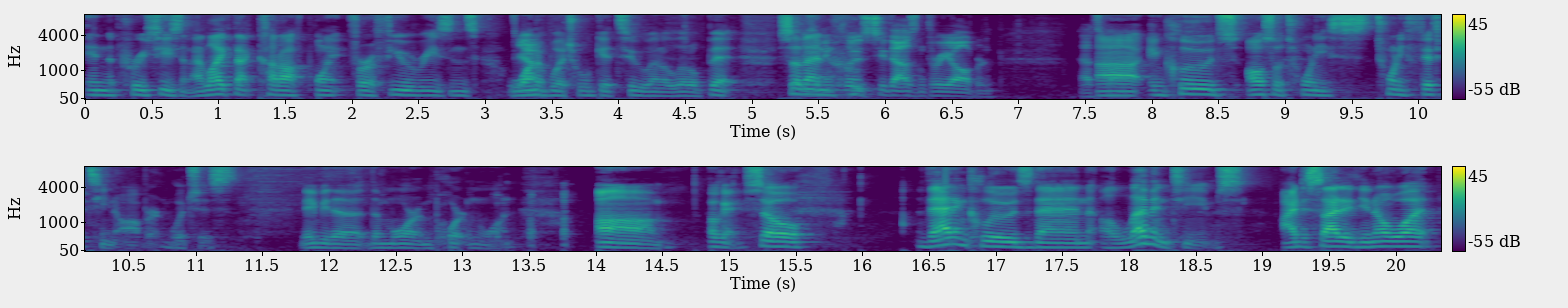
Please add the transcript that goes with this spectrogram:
in the preseason. I like that cutoff point for a few reasons, one Yeah. of which we'll get to in a little bit. So then It includes 2003 Auburn. That's uh, includes also 20, 2015 Auburn, which is maybe the, the more important one. Um, okay, so that includes then 11 teams. I decided, you know what?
